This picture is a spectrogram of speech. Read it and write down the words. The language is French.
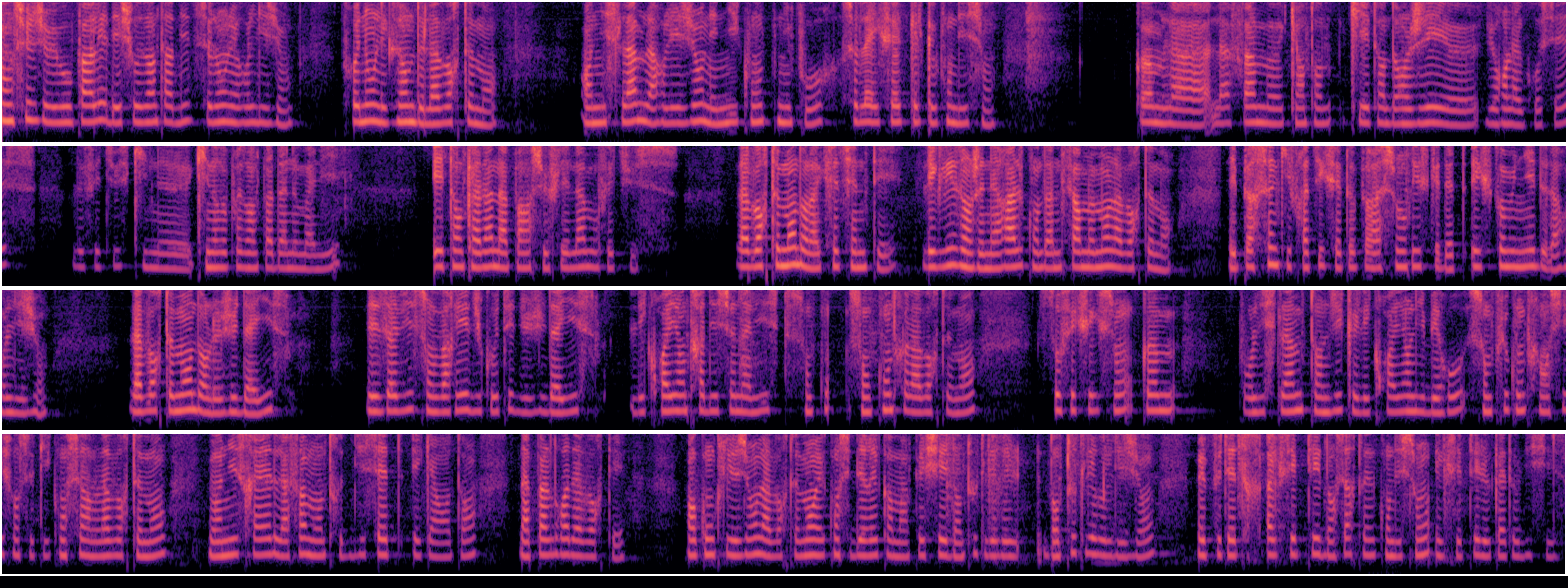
Ensuite, je vais vous parler des choses interdites selon les religions. Prenons l'exemple de l'avortement. En islam, la religion n'est ni contre ni pour. Cela excède quelques conditions, comme la, femme qui, est en danger euh, durant la grossesse, le fœtus qui ne, qui ne représente pas d'anomalie, et tant qu'Allah n'a pas insufflé l'âme au fœtus. L'avortement dans la chrétienté. L'Église en général condamne fermement l'avortement. Les personnes qui pratiquent cette opération risquent d'être excommuniées de la religion. L'avortement dans le judaïsme. Les avis sont variés du côté du judaïsme. Les croyants traditionnalistes sont, sont contre l'avortement, sauf exception comme pour l'islam, tandis que les croyants libéraux sont plus compréhensifs en ce qui concerne l'avortement, mais en Israël, la femme entre 17 et 40 ans n'a pas le droit d'avorter. En conclusion, l'avortement est considéré comme un péché dans toutes les, religions, mais peut être accepté dans certaines conditions, excepté le catholicisme.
